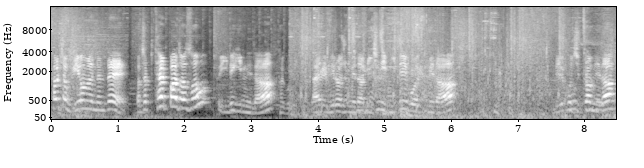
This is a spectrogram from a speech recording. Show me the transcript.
살짝 위험했는데 어차피 텔 빠져서 또 이득입니다. 라인을 밀어줍니다. 미키님 2대1 보였습니다. 밀고 집 갑니다.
